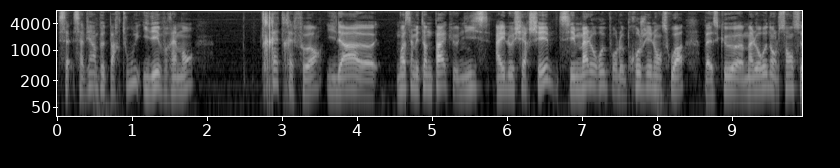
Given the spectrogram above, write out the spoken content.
Ça, vient un peu de partout. Il est vraiment très très fort. Il a euh, moi, ça m'étonne pas que Nice aille le chercher. C'est malheureux pour le projet Lensois, parce que malheureux dans le sens,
